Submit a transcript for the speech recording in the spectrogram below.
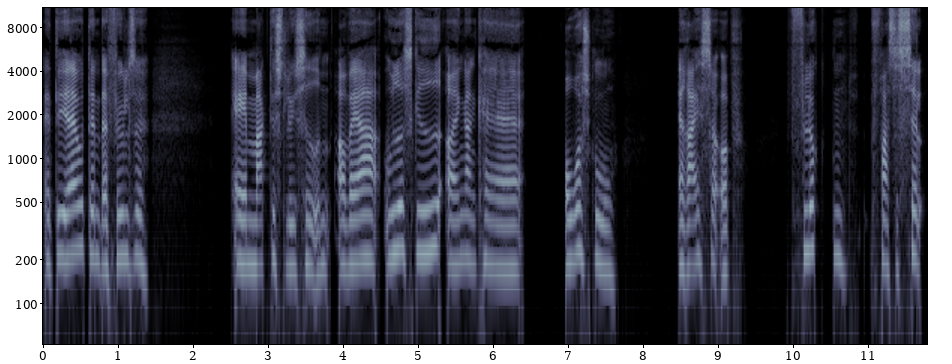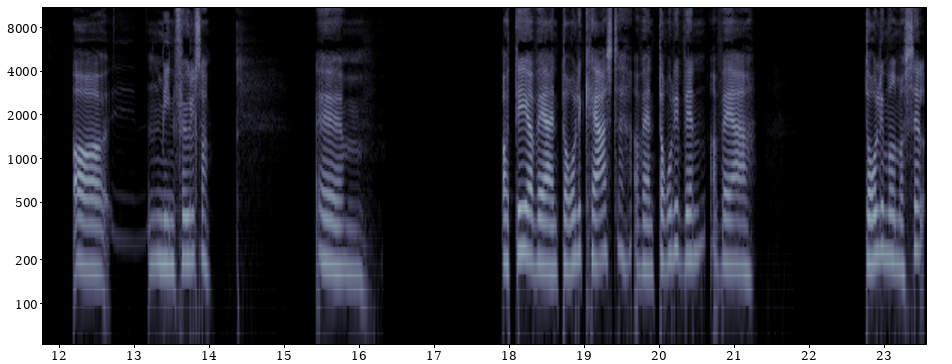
At det er jo den der følelse af magtesløsheden. At være ude at skide, og ikke engang kan overskue at rejse sig op. Flugten fra sig selv og mine følelser. Øhm. Og det at være en dårlig kæreste, og være en dårlig ven, og være dårlig mod mig selv.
